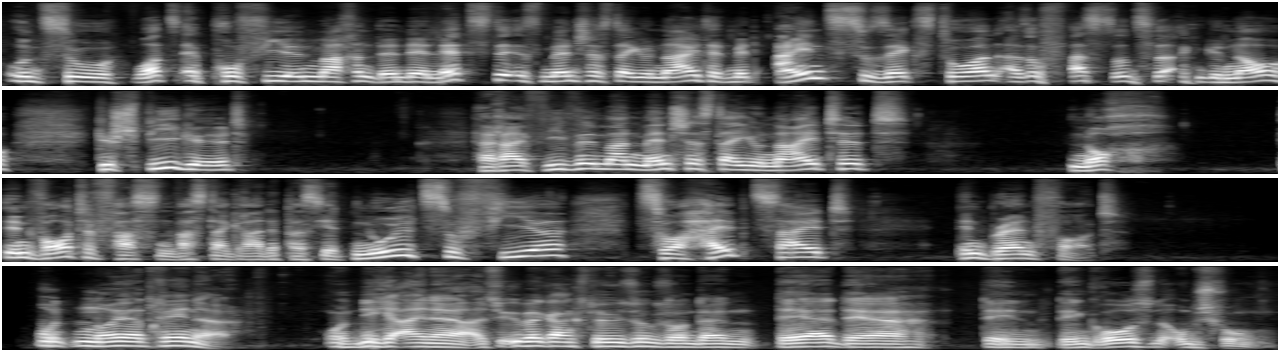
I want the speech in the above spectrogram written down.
und zu WhatsApp-Profilen machen. Denn der letzte ist Manchester United mit 1 zu 6 Toren, also fast sozusagen genau gespiegelt. Herr Reif, wie will man Manchester United noch in Worte fassen, was da gerade passiert? 0 zu 4 zur Halbzeit in Brentford. Und ein neuer Trainer. Und nicht einer als Übergangslösung, sondern der, der den, den großen Umschwung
